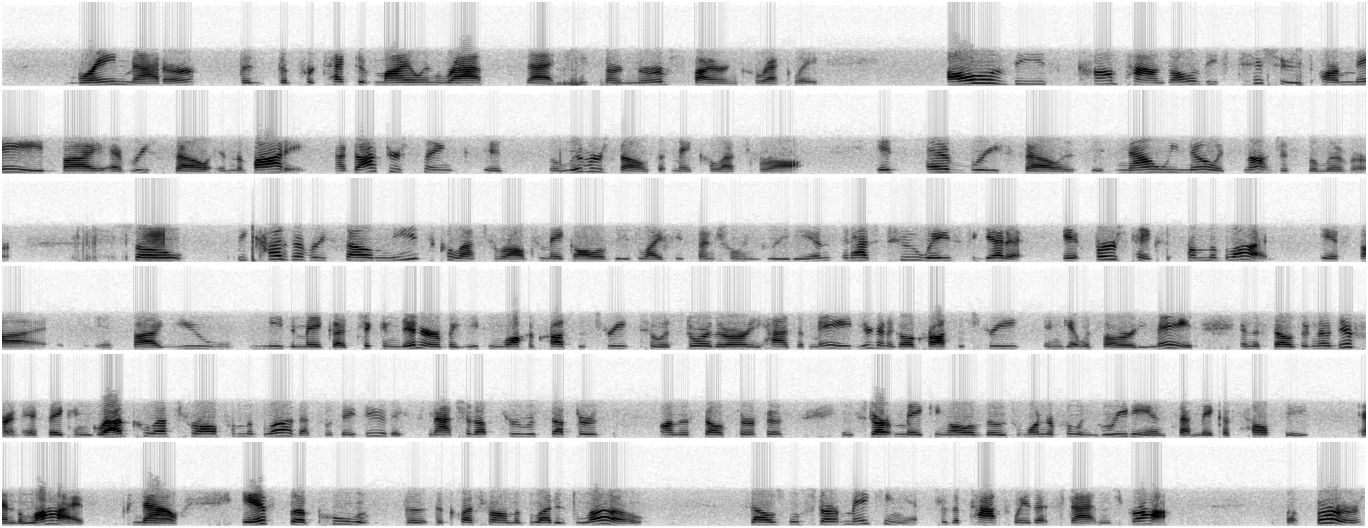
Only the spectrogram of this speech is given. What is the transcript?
brain matter, the, the protective myelin wrap that keeps our nerves firing correctly. All of these compounds, all of these tissues are made by every cell in the body. Now, doctors think it's the liver cells that make cholesterol. It's every cell. It, now we know it's not just the liver. So, because every cell needs cholesterol to make all of these life essential ingredients, it has two ways to get it. It first takes it from the blood. If uh, if uh, you need to make a chicken dinner, but you can walk across the street to a store that already has it made, you're going to go across the street and get what's already made. And the cells are no different. If they can grab cholesterol from the blood, that's what they do. They snatch it up through receptors on the cell surface and start making all of those wonderful ingredients that make us healthy and alive. Now, if the pool of the, the cholesterol in the blood is low, cells will start making it through the pathway that statins drop. But first,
